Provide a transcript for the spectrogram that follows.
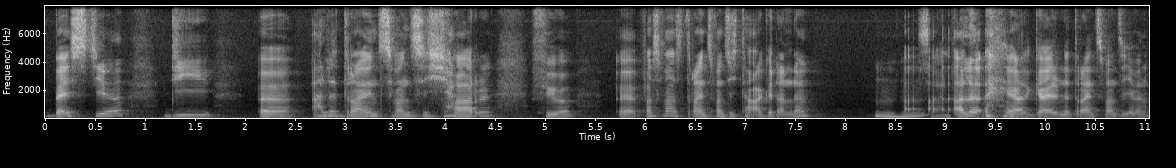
Bestie, die äh, alle 23 Jahre für, äh, was war es, 23 Tage dann, ne? Alle, ja geil, eine 23 Jahre.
